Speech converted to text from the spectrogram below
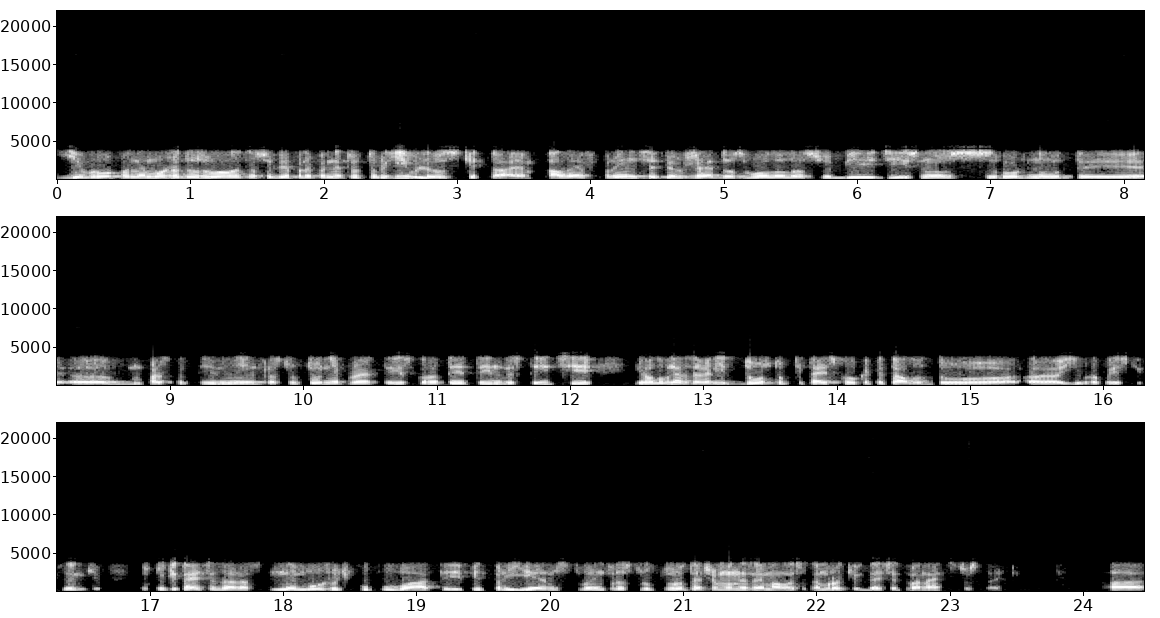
Європа не може дозволити собі припинити торгівлю з Китаєм, але в принципі вже дозволила собі дійсно згорнути е, перспективні інфраструктурні проекти і скоротити інвестиції, і головне, взагалі, доступ китайського капіталу до е, європейських ринків. Тобто китайці зараз не можуть купувати підприємства, інфраструктуру, те, чим вони займалися там років 10-12 останніх. Е,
